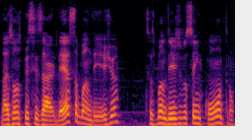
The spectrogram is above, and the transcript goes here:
nós vamos precisar dessa bandeja. Essas bandejas você encontra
